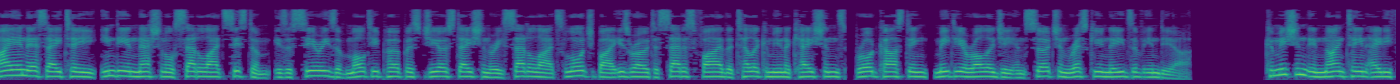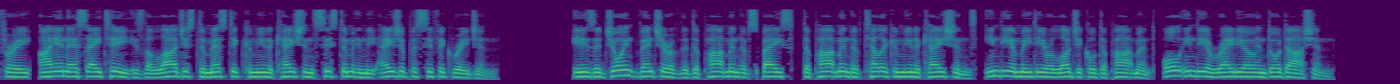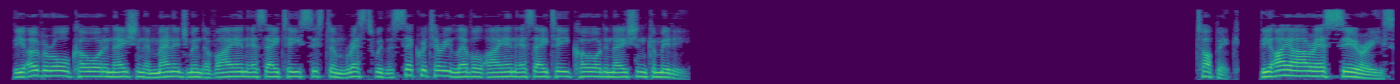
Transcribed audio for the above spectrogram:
INSAT Indian National Satellite System is a series of multi-purpose geostationary satellites launched by ISRO to satisfy the telecommunications, broadcasting, meteorology and search and rescue needs of India. Commissioned in 1983, INSAT is the largest domestic communication system in the Asia-Pacific region. It is a joint venture of the Department of Space, Department of Telecommunications, India Meteorological Department, All India Radio and Doordarshan. The overall coordination and management of INSAT system rests with the Secretary-level INSAT Coordination Committee. The IRS series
